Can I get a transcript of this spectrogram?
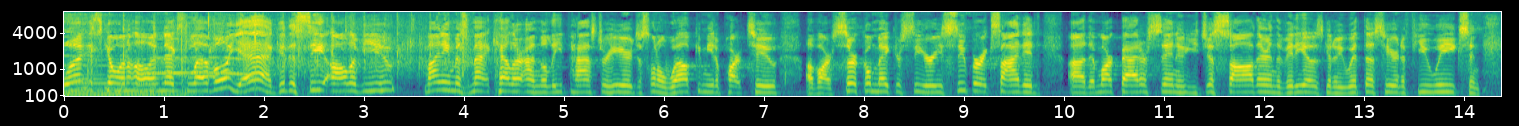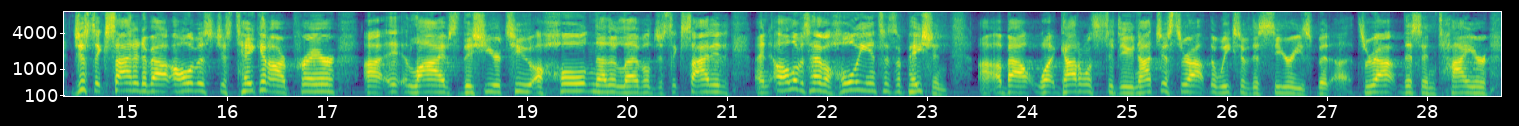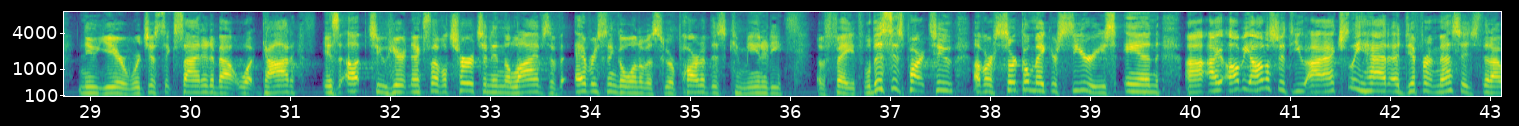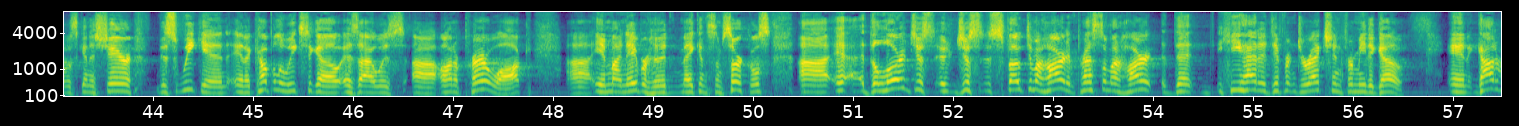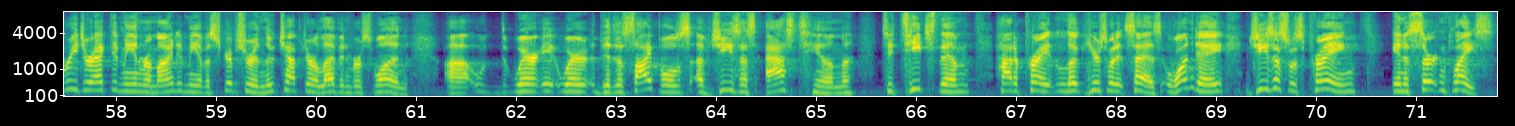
What is going on, next level? Yeah, good to see all of you. My name is Matt Keller. I'm the lead pastor here. Just want to welcome you to part two of our Circle Maker series. Super excited uh, that Mark Batterson, who you just saw there in the video, is going to be with us here in a few weeks. And just excited about all of us just taking our prayer uh, lives this year to a whole nother level. Just excited. And all of us have a holy anticipation uh, about what God wants to do, not just throughout the weeks of this series, but uh, throughout this entire new year. We're just excited about what God is up to here at Next Level Church and in the lives lives of every single one of us who are part of this community of faith. Well, this is part two of our Circle Maker series. And uh, I, will be honest with you, I actually had a different message that I was going to share this weekend. And a couple of weeks ago, as I was uh, on a prayer walk uh, in my neighborhood making some circles, uh, it, the Lord just, just spoke to my heart, impressed on my heart that He had a different direction for me to go. And God redirected me and reminded me of a scripture in Luke chapter 11, verse 1, uh, where, it, where the disciples of Jesus asked him to teach them how to pray. Look, here's what it says. One day, Jesus was praying in a certain place.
